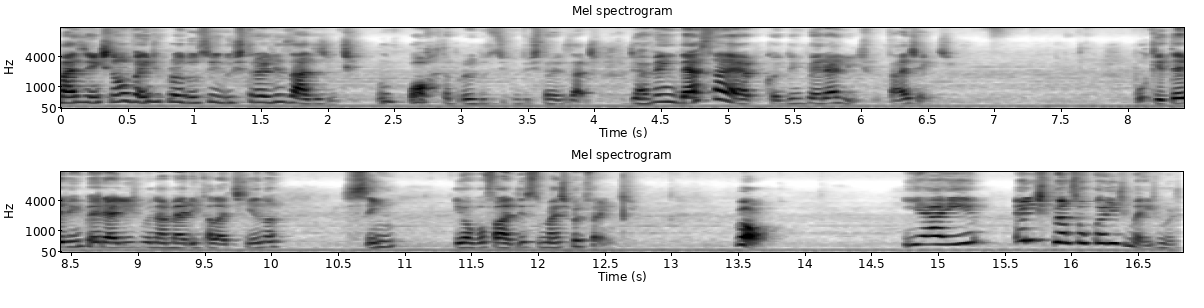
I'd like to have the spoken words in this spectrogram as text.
mas a gente não vende produtos industrializados, a gente importa produtos industrializados. Já vem dessa época do imperialismo, tá, gente? Porque teve imperialismo na América Latina, sim, e eu vou falar disso mais pra frente. Bom, e aí eles pensam com eles mesmos.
